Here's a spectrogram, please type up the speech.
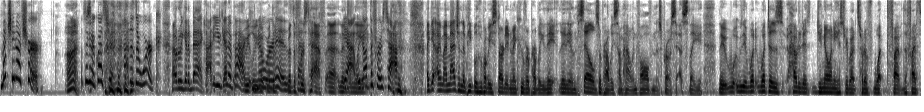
I'm actually not sure. That's a good question. How does it work? How do we get it back? How do you get it back? We- you we know where with it the, is. But the first half. Uh, Yeah, when we got the first half. I, get, I imagine the people who probably started in Vancouver probably they, they themselves are probably somehow involved in this process. They they what what does how did it? Do you know any history about sort of what five the five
